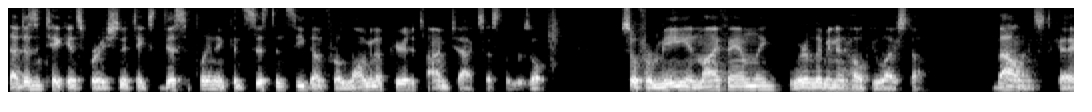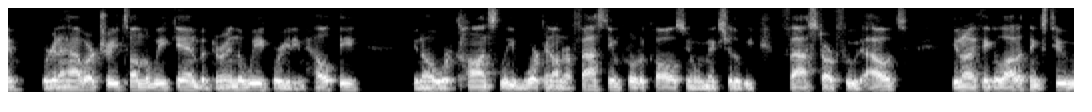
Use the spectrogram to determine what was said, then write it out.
That doesn't take inspiration. It takes discipline and consistency done for a long enough period of time to access the result. So for me and my family, we're living a healthy lifestyle. Balanced, okay? We're going to have our treats on the weekend, but during the week, we're eating healthy. You know, we're constantly working on our fasting protocols. You know, we make sure that we fast our food out you know, I think a lot of things too,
